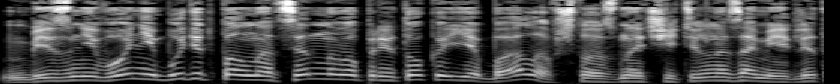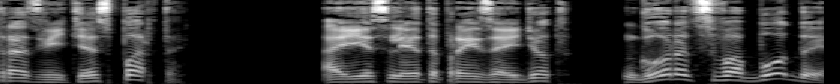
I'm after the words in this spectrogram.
Без него не будет полноценного притока ебалов, что значительно замедлит развитие Спарты. А если это произойдет, город свободы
